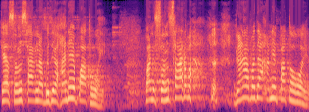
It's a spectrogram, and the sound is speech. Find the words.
કે સંસારના બધે હાનેપાત હોય. પણ સંસારમાં ઘણા બધા હાનેપાતો હોય.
